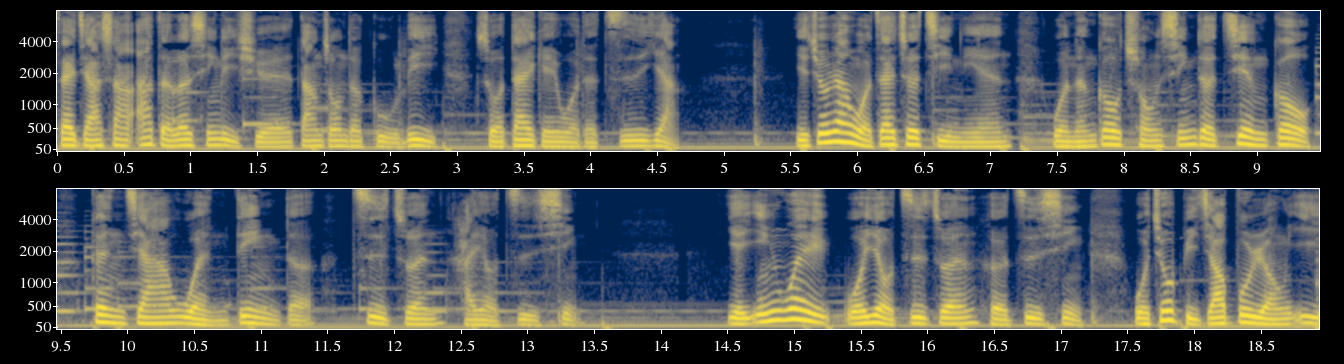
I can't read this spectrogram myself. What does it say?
再加上阿德勒心理学当中的鼓励所带给我的滋养，也就让我在这几年我能够重新的建构更加稳定的自尊还有自信。也因为我有自尊和自信，我就比较不容易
